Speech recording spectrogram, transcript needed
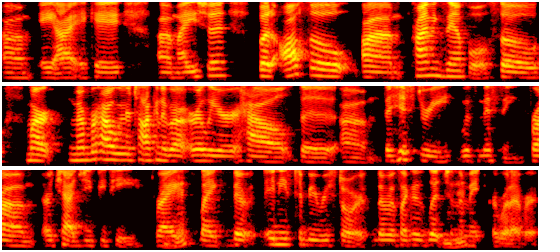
um, AI, aka um, Aisha, but also um, prime example. So, Mark, remember how we were talking about earlier how the um, the history was missing from a Chat GPT, right? Mm-hmm. Like there, it needs to be restored. There was like a glitch mm-hmm. in the mm-hmm. matrix or whatever.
